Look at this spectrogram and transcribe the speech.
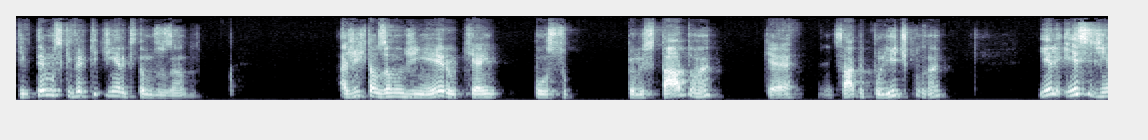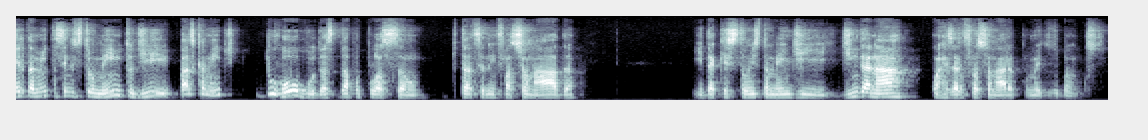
que temos que ver que dinheiro que estamos usando. A gente está usando um dinheiro que é imposto pelo Estado, né? Que é, a gente sabe, políticos, né? E ele, esse dinheiro também está sendo instrumento de, basicamente, do roubo da, da população, que está sendo inflacionada, e da questões também de, de enganar com a reserva inflacionária por meio dos bancos.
